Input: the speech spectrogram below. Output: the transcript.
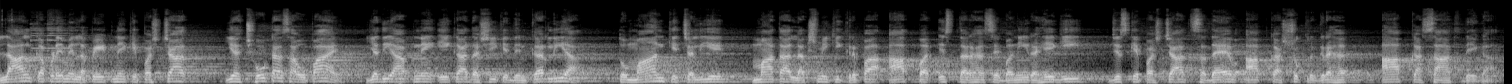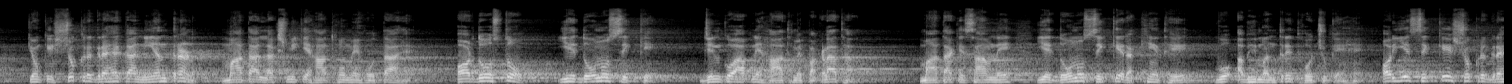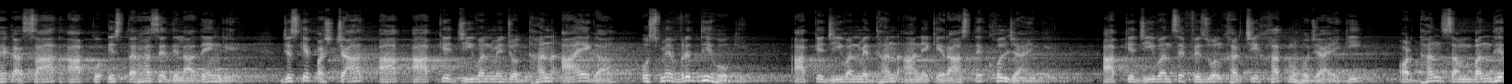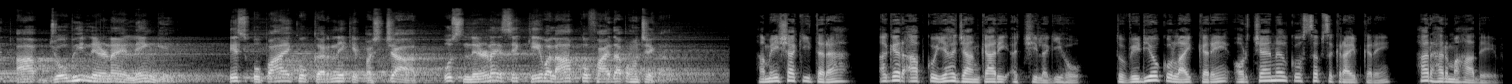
लाल कपड़े में लपेटने के पश्चात यह छोटा सा उपाय, यदि आपने एकादशी के दिन कर लिया तो मान के चलिए, माता लक्ष्मी की कृपा आप पर इस तरह से बनी रहेगी, जिसके पश्चात सदैव आपका शुक्र ग्रह आपका साथ देगा। क्योंकि शुक्र ग्रह का नियंत्रण माता लक्ष्मी के हाथों में होता है। और दोस्तों, ये दोनों सिक्के जिनको आपने हाथ में पकड़ा था। माता के सामने ये दोनों सिक्के रखे थे, वो अभिमंत्रित हो चुके हैं। और ये सिक्के शुक्र ग्रह का साथ आपको इस तरह से दिला देंगे, जिसके पश्चात आप आपके जीवन में जो धन आएगा, उसमें वृद्धि होगी। आपके जीवन में धन आने के रास्ते खुल जाएँगे। आपके जीवन से फिजुल खर्ची खत्म हो जाएगी और धन संबंधित आप जो भी निर्णय लेंगे, इस उपाय को करने के पश्चात उस निर्णय से केवल आपको फ़ायदा पहुंचेगा। हमेशा की तरह, अगर आपको यह जानकारी अच्छी लगी हो तो वीडियो को लाइक करें और चैनल को सब्सक्राइब करें। हर हर महादेव।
